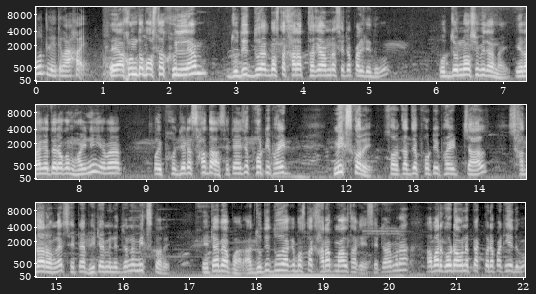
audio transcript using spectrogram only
বদলে দেওয়া হয়। এখন তো বস্তা খুললাম যদি দু এক বস্তা খারাপ থাকে আমরা সেটা পাল্টে দেবো। ওর জন্য অসুবিধা নাই। এর আগে তো এরকম হয়নি। এবার ওই যেটা সাদা সেটা হচ্ছে ফর্টিফাইড মিক্স করে। সরকার যে ফর্টিফাইড চাল সাদা রঙের সেটা ভিটামিনের জন্য মিক্স করে। এটা ব্যাপার। আর যদি দু এক বস্তা খারাপ মাল থাকে সেটা আমরা আবার গোডাউনে প্যাক করে পাঠিয়ে দেবো।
